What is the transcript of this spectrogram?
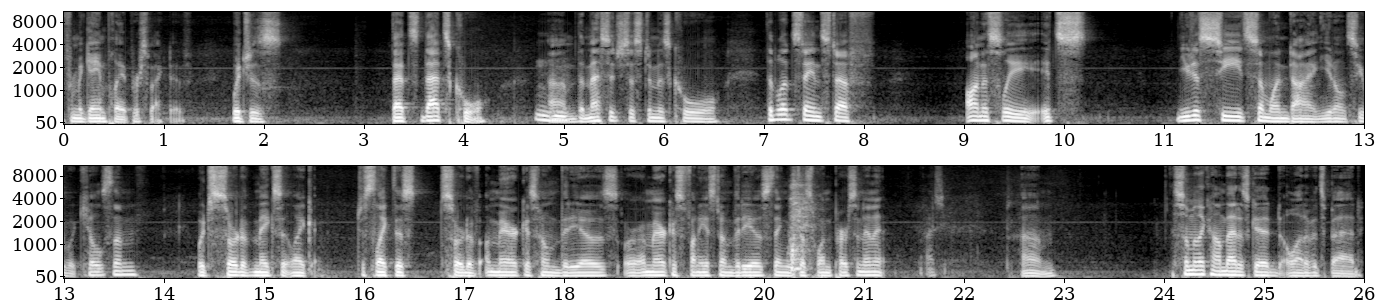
from a gameplay perspective, which is that's that's cool. Um, the message system is cool. The bloodstain stuff, honestly, it's you just see someone dying. You don't see what kills them, which sort of makes it like just like this sort of America's Home Videos or America's Funniest Home Videos thing with just one person in it. I see. Um, some of the combat is good, a lot of it's bad.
